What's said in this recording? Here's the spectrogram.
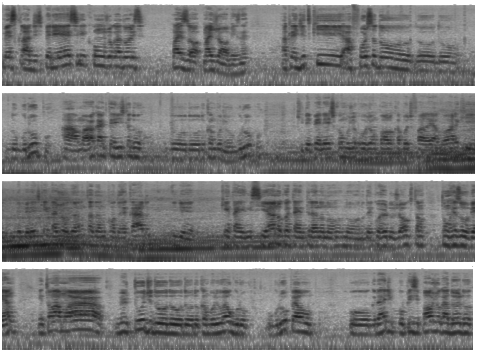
mesclado de experiência e com jogadores mais, mais jovens, né? Acredito que a força do, do, do, do grupo, a maior característica do, do, do, do Camboriú, o grupo, que independente, como o João Paulo acabou de falar agora, que independente de quem está jogando, está dando conta do recado, e quem está iniciando quem está entrando no, no, no, decorrer dos jogos estão resolvendo. Então a maior virtude do, do, do, do Camboriú é o grupo. O grupo é o, o grande, o principal jogador do,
